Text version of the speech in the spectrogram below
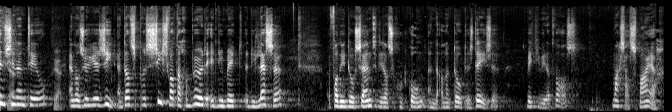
incidenteel, Ja. en dan zul je zien. En dat is precies wat er gebeurde in die, met- die lessen van die docent die dat zo goed kon. En de anekdote is deze. Weet je wie dat was? Marcel Smaier.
